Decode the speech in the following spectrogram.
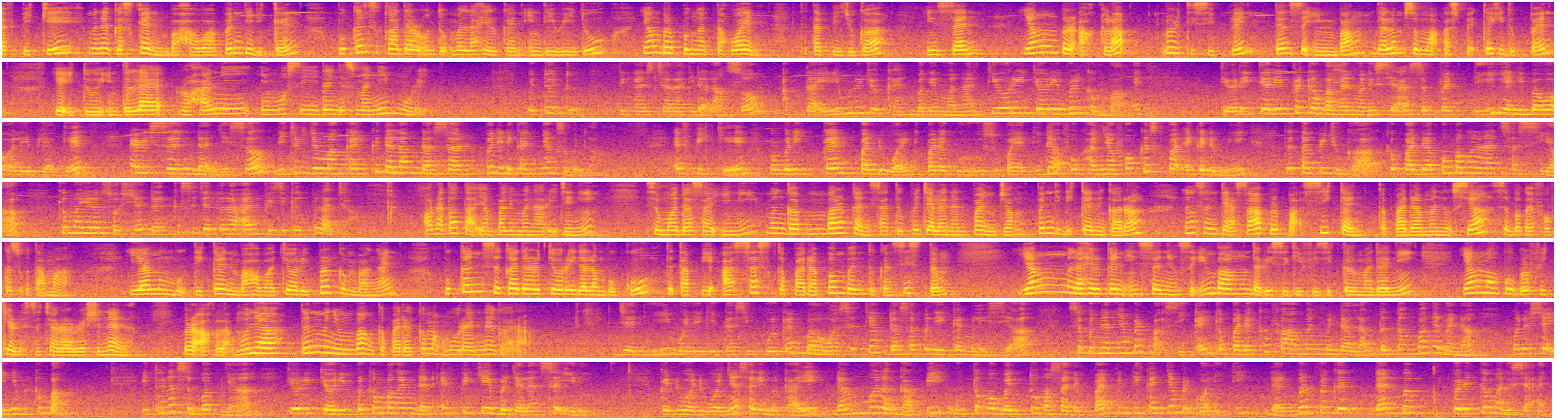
FPK menegaskan bahawa pendidikan bukan sekadar untuk melahirkan individu yang berpengetahuan tetapi juga insan yang berakhlak, berdisiplin dan seimbang dalam semua aspek kehidupan iaitu intelek, rohani, emosi dan jasmani murid. Betul tu. Dengan secara tidak langsung, akta ini menunjukkan bagaimana teori-teori berkembang eh teori-teori perkembangan manusia seperti yang dibawa oleh Piaget, Harrison dan Jessel diterjemahkan ke dalam dasar pendidikan yang sebenar. FPK memberikan panduan kepada guru supaya tidak hanya fokus kepada akademik tetapi juga kepada pembangunan sosial, kemahiran sosial dan kesejahteraan fizikal pelajar. Awak nak tahu tak yang paling menarik je ni? Semua dasar ini menggambarkan satu perjalanan panjang pendidikan negara yang sentiasa berpaksikan kepada manusia sebagai fokus utama. Ia membuktikan bahawa teori perkembangan bukan sekadar teori dalam buku tetapi asas kepada pembentukan sistem yang melahirkan insan yang seimbang dari segi fizikal madani yang mampu berfikir secara rasional berakhlak mulia dan menyumbang kepada kemakmuran negara. Jadi, boleh kita simpulkan bahawa setiap dasar pendidikan Malaysia sebenarnya berpaksikan kepada kefahaman mendalam tentang bagaimana manusia ini berkembang. Itulah sebabnya teori-teori perkembangan dan FPK berjalan seiring. Kedua-duanya saling berkait dan melengkapi untuk membentuk masa depan pendidikan yang berkualiti dan berperke- dan berperkemanusiaan.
